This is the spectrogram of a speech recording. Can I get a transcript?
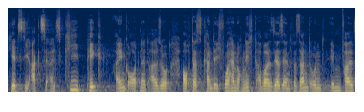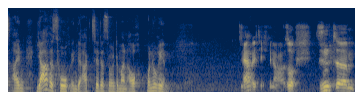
jetzt die Aktie als Key Pick eingeordnet. Also auch das kannte ich vorher noch nicht, aber sehr, sehr interessant und ebenfalls ein Jahreshoch in der Aktie. Das sollte man auch honorieren. Ja, richtig, genau. Also sind ähm,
